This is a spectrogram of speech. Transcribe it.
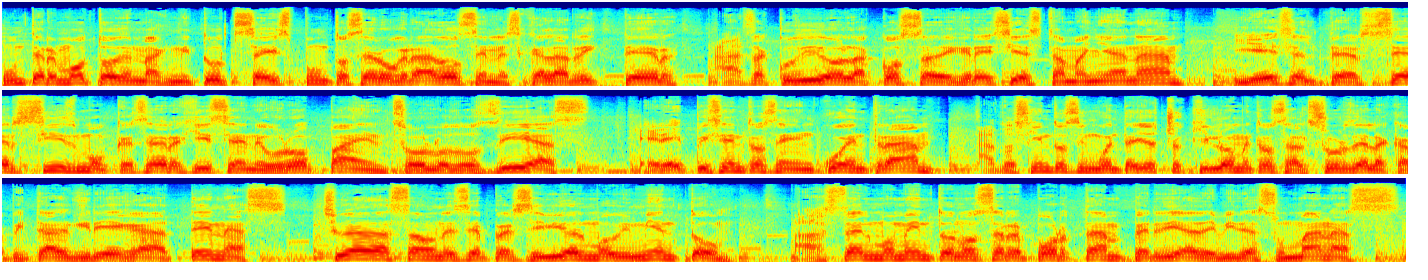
Un terremoto de magnitud 6.0 grados en la escala Richter ha sacudido la costa de Grecia esta mañana y es el tercer sismo que se registra en Europa en solo dos días. El epicentro se encuentra a 258 kilómetros al sur de la capital griega Atenas, ciudad hasta donde se percibió el movimiento. Hasta el momento no se reportan pérdida de vidas humanas.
